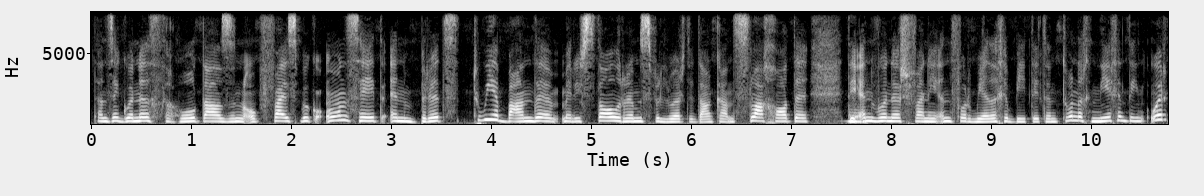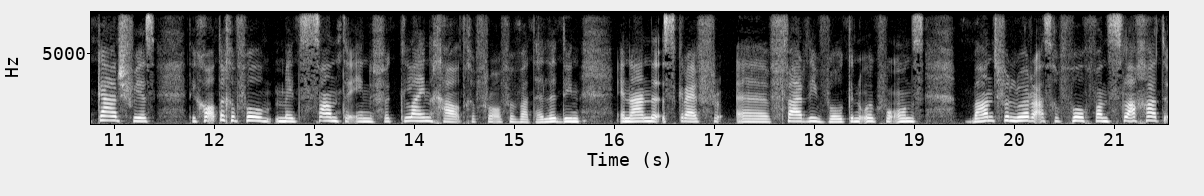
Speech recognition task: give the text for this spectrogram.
Dan sê Gwyneth Holthausen op Facebook ons het in Brits twee bande met die staalrims verloor te danke aan slaggate. Die ja. inwoners van die informele gebied het in 2019 oor Kersfees die gate gevul met sand en vir klein geld gevra vir wat hulle doen. En dan skryf uh, Ferdi Wilken ook vir ons band verloor as gevolg van slaggat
